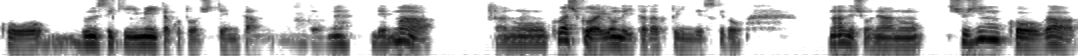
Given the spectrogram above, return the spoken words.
こう、分析めいたことをしてみたんだよね。で、まあ、あの、詳しくは読んでいただくといいんですけど、なんでしょうね、あの、主人公が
